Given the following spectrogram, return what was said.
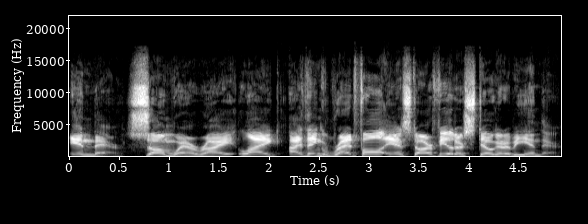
in there somewhere, right? Like, I think Redfall and Starfield are still going to be in there.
